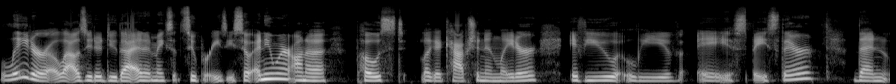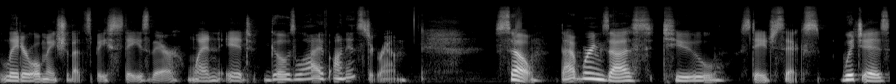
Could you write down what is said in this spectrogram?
later allows you to do that and it makes it super easy. So anywhere on a post, like a caption in later, if you leave a space there, then later we'll make sure that space stays there when it goes live on Instagram. So that brings us to stage six which is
